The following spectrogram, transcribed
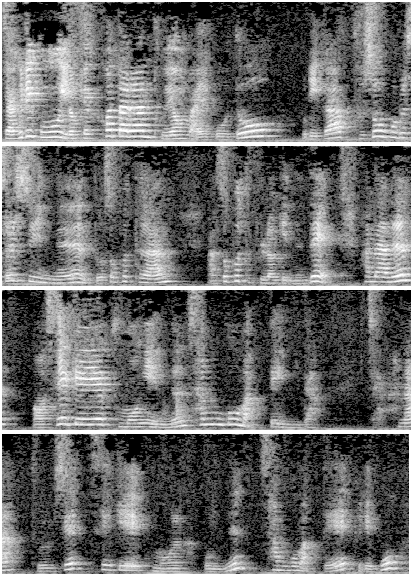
자, 그리고 이렇게 커다란 도형 말고도 우리가 부속으로 쓸 수 있는 또 소프트한 아, 소프트 블럭이 있는데 하나는 어, 세 개의 구멍이 있는 삼구 막대입니다. 자, 하나, 둘, 셋, 세 개의 구멍을 갖고 있는 삼구 막대 그리고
